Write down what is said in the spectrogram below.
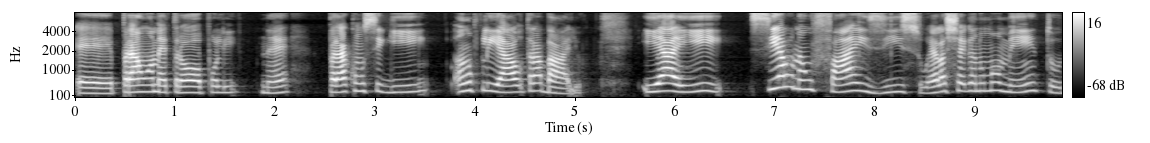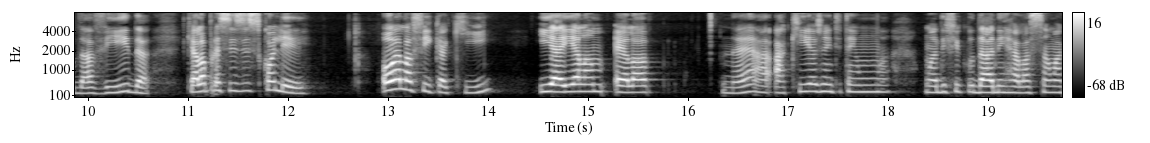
é, para uma metrópole, né? Para conseguir ampliar o trabalho. E aí, se ela não faz isso, ela chega num momento da vida que ela precisa escolher. Ou ela fica aqui, e aí ela, ela né? Aqui a gente tem uma, uma dificuldade em relação a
